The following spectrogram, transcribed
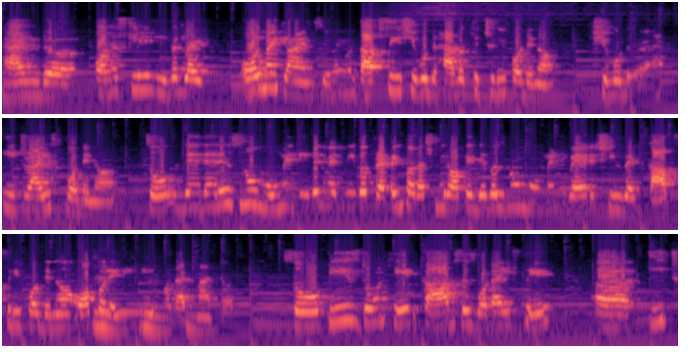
And uh, honestly, even like all my clients, you know, even Tapsi, she would have a khichdi for dinner. She would eat rice for dinner. So there, there is no moment. Even when we were prepping for Rashmi Rocket, there was no moment where she went carb free for dinner or for mm. any meal for that matter. So please don't hate carbs, is what I'll say uh, eat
